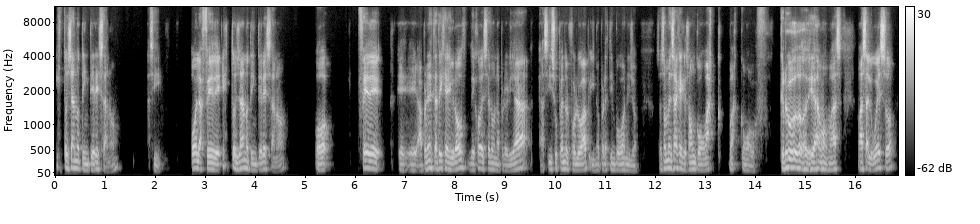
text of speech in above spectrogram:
esto ya no te interesa, ¿no? Así, hola Fede, esto ya no te interesa, ¿no? O Fede, eh, eh, aprender estrategia de growth dejó de ser una prioridad, así suspendo el follow-up y no perdés tiempo vos ni yo. O sea, son mensajes que son como más, más como crudos, digamos, más, más al hueso,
